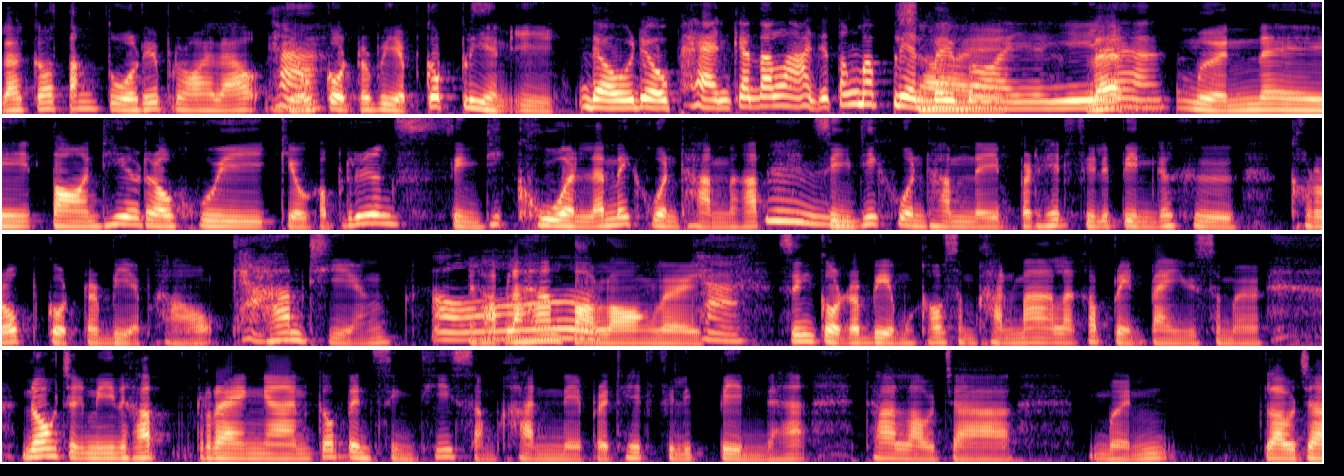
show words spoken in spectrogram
แล้วก็ตั้งตัวเรียบร้อยแล้วค่ะเดี๋ยวกฎระเบียบก็เปลี่ยนอีก เดี๋ยวเดี๋ยวแผนการตลาดจะต้องมาเปลี่ยนใช่บ่อยๆอย่างนี้และนะเหมือนในตอนที่เราคุยเกี่ยวกับเรื่องสิ่งที่ควรและไม่ควรทำนะครับ สิ่งที่ควรทำในประเทศฟิลิปปินส์ก็คือเคารพกฎระเบียบเขาค่ะห้ามเถียงอ๋อนะครับและห้ามต่อรองเลยค่ะซึ่งกฎระเบียบของเขาสำคัญมากแล้วก็เปลี่ยนแปลงอยู่เสมอ นอกจากนี้นะครับแรงงานก็เป็นสิ่งที่สำคัญในประเทศฟิลิปปินส์นะฮะถ้าเราจะเหมือนเราจะ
